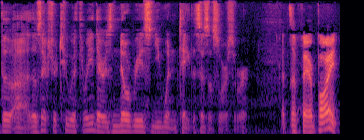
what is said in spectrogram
the uh, those extra two or three, there is no reason you wouldn't take this as a sorcerer. That's a fair point.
